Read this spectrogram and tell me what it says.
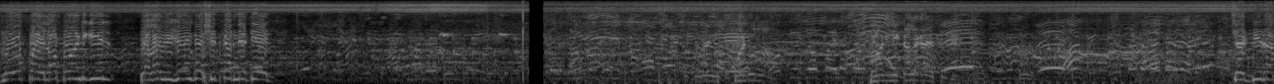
जो पहिला पॉइंट घेईल त्याला विजयी घोषित करण्यात येईल. पॉइंट निकाल काय चड्डीदार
